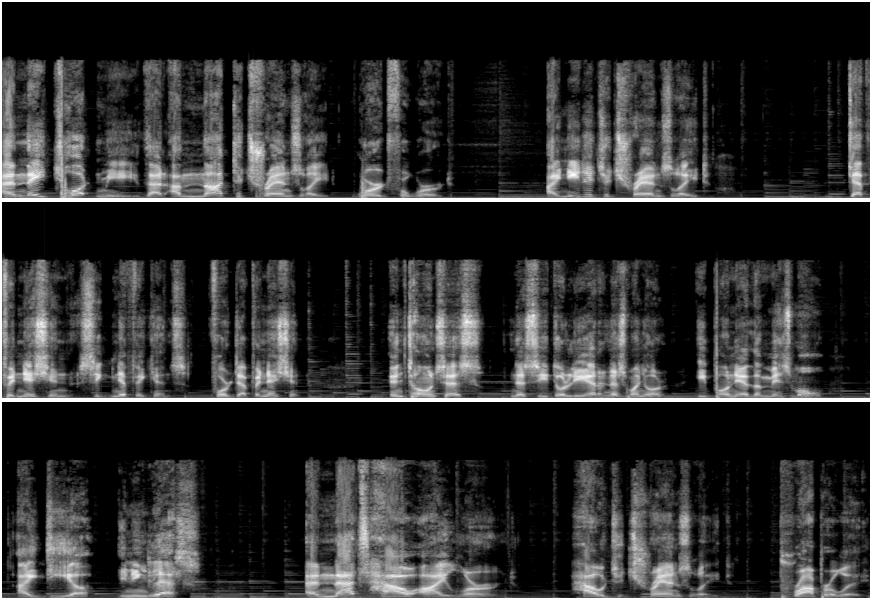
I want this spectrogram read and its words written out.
And they taught me that I'm not to translate word for word. I needed to translate definition, significance for definition. Entonces, necesito leer en español y poner the mismo idea in inglés. And that's how I learned how to translate properly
